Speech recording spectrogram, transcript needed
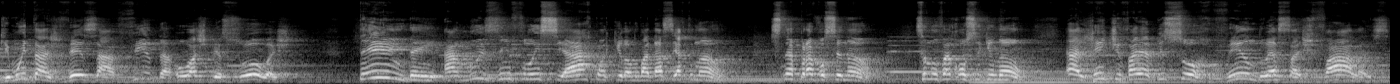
que muitas vezes a vida ou as pessoas tendem a nos influenciar com aquilo, não vai dar certo não. Isso não é para você não. Você não vai conseguir não. A gente vai absorvendo essas falas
